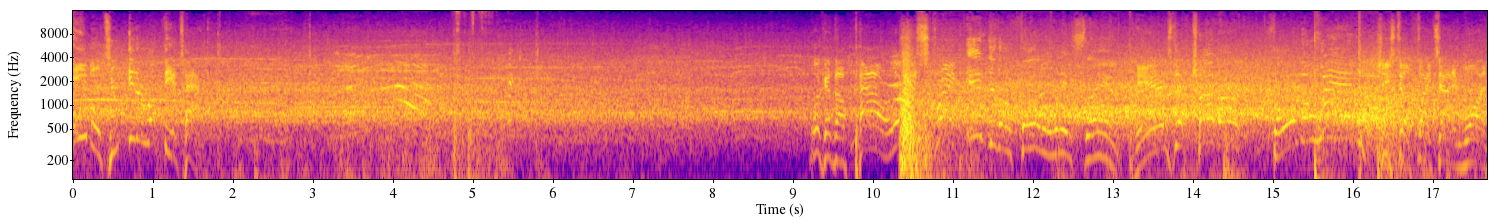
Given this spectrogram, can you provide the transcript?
Able to interrupt the attack. Look at the power. Look at the strength. Into the fall-away slam. Here's the cover for the win. She still fights out in one.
